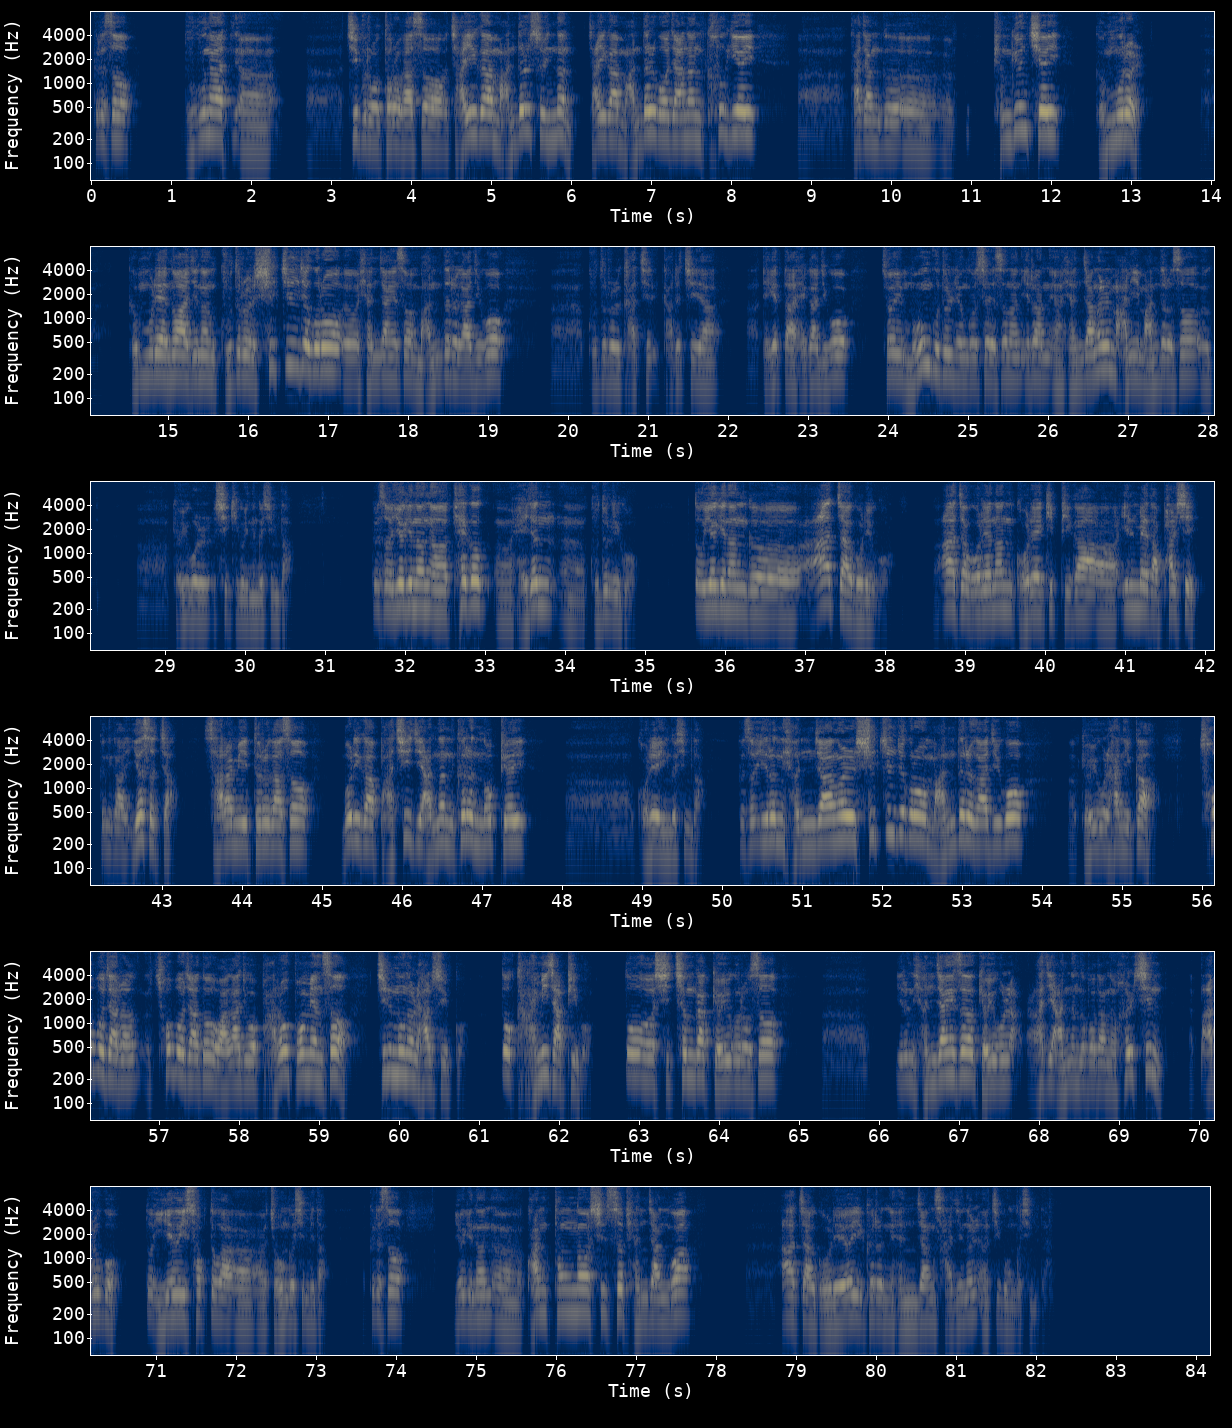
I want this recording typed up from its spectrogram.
그래서 누구나 어, 어, 집으로 돌아가서 자기가 만들 수 있는 자기가 만들고자 하는 크기의 어, 가장 그 어, 평균치의 건물을 어, 건물에 놓아지는 구두를 실질적으로 어, 현장에서 만들어 가지고 어, 구두를 가르치, 가르쳐야 어, 되겠다 해가지고 저희 무은구들 연구소에서는 이러한 현장을 많이 만들어서 어, 어, 교육을 시키고 있는 것입니다. 그래서 여기는 어, 태극 어, 회전 어, 구들이고 또 여기는 그 아자 고래고 아자 고래는 고래 깊이가 어, 1m 80 그러니까 6자 사람이 들어가서 머리가 받치지 않는 그런 높이의 어, 고래인 것입니다. 그래서 이런 현장을 실질적으로 만들어 가지고 어, 교육을 하니까 초보자로, 초보자도 와가지고 바로 보면서 질문을 할 수 있고 또 감이 잡히고 또 시청각 교육으로서 어, 이런 현장에서 교육을 하지 않는 것보다는 훨씬 빠르고 또 이해의 속도가 어, 어, 좋은 것입니다. 그래서 여기는 어, 관통로 실습 현장과 어, 아자고래의 그런 현장 사진을 어, 찍어 온 것입니다.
